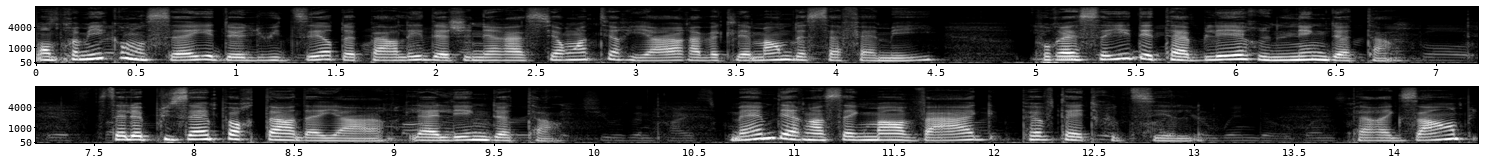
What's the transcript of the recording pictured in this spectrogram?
mon premier conseil est de lui dire de parler des générations antérieures avec les membres de sa famille pour essayer d'établir une ligne de temps. C'est le plus important d'ailleurs, la ligne de temps. Même des renseignements vagues peuvent être utiles. Par exemple,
